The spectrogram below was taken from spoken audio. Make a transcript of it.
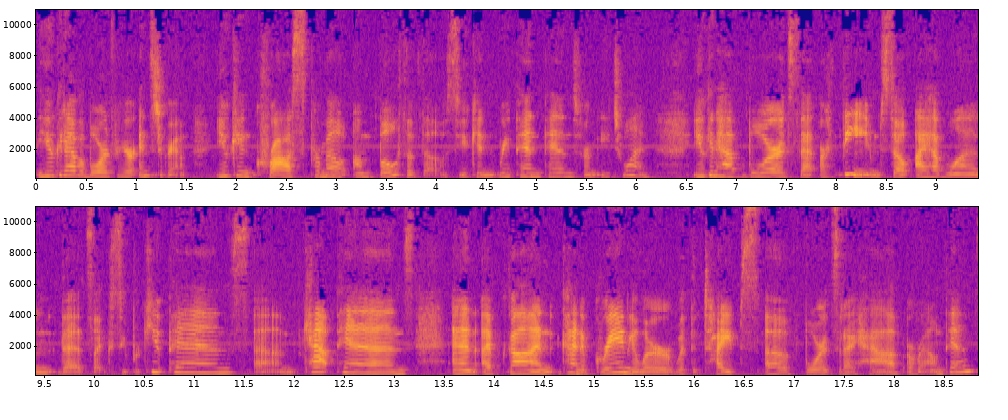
You could have a board for your Instagram. You can cross promote on both of those. You can repin pins from each one. You can have boards that are themed. So I have one that's like super cute pins, um, cat pins, and I've gone kind of granular with the types of boards that I have around pins.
